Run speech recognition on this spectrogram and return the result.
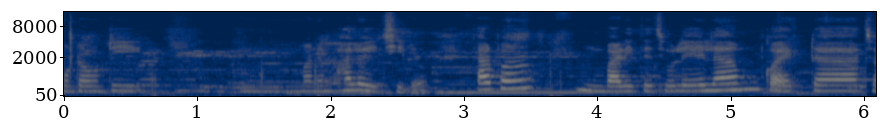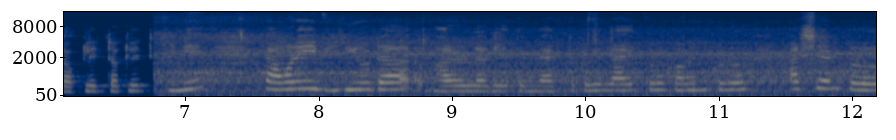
মোটামুটি মানে ভালোই ছিল। তারপর বাড়িতে চলে এলাম, কয়েকটা চকলেট টকলেট কিনে। তো আমার এই ভিডিওটা ভালো লাগলে তোমরা একটা করে লাইক করো কমেন্ট করো, আর শেয়ার করো।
